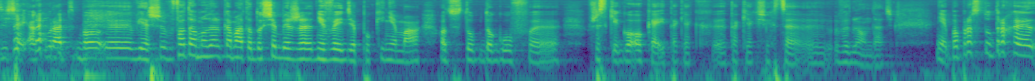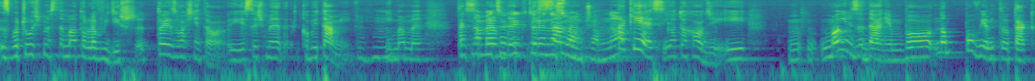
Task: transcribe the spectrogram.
dzisiaj akurat, bo y, wiesz, fotomodelka ma to do siebie, że nie wyjdzie, póki nie ma od stóp do głów y, wszystkiego ok, tak jak, tak jak się chce y, wyglądać. Nie, po prostu trochę zboczyłyśmy z tematu, ale widzisz, to jest właśnie to. Jesteśmy kobietami i mamy tak same naprawdę cechy, które te nas same- łączą, no. Tak jest i o to chodzi. I moim zadaniem, bo no powiem to tak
